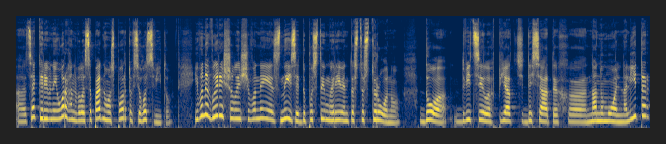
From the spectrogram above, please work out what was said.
Е, Це керівний орган велосипедного спорту всього світу. І вони вирішили, що вони знизять допустимий рівень тестостерону до 2,5 е, наномоль на літр,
